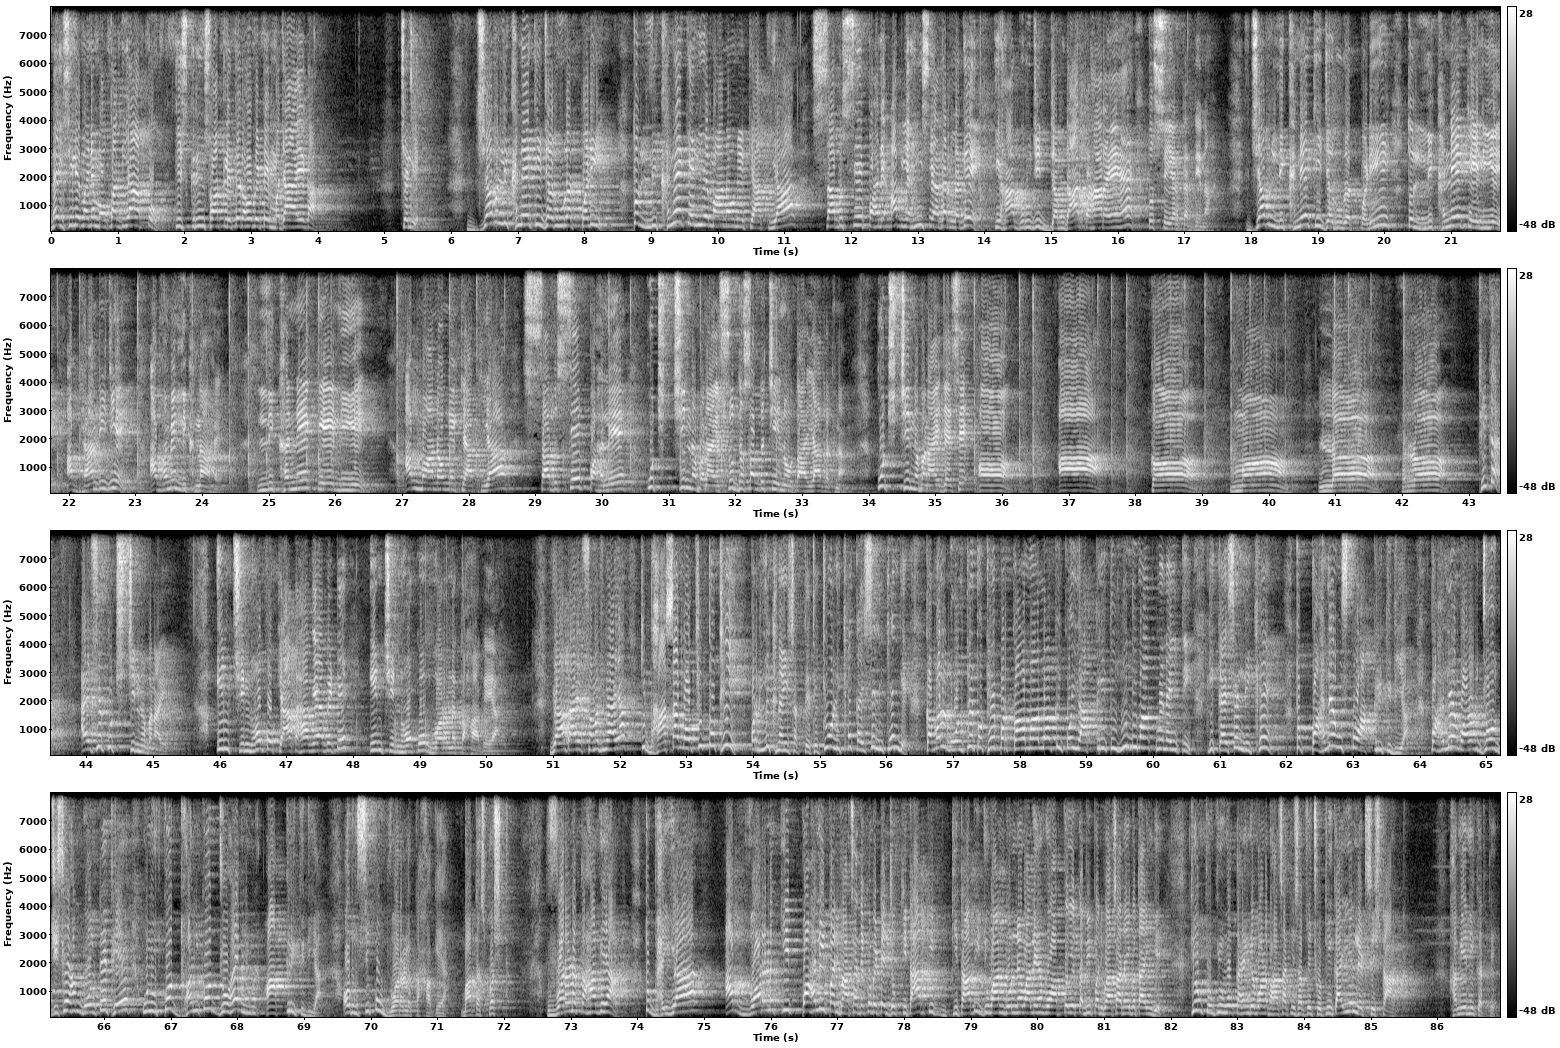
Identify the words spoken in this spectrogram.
नहीं इसीलिए मैंने मौका दिया आपको कि स्क्रीनशॉट लेते रहो बेटे, मज़ा आएगा। चलिए, जब लिखने की ज़रूरत पड़ी तो लिखने के लिए मानव ने क्या किया? सबसे पहले, अब यहीं से अगर लगे कि हाँ, गुरुजी जमदार पढ़ा रहे हैं तो शेयर कर देना। जब लिखने की ज़रूरत पड़ी तो लिखने के लिए, अब ध्यान दीजिए, अब हमें लिखना है। लिखने के लिए अब मानव ने क्या किया? सबसे पहले कुछ चिन्ह बनाए। शुद्ध शब्द चिन्ह होता है, याद रखना। कुछ चिन्ह बनाए, जैसे अ, आ, क, म, ल, र, ठीक है? ऐसे कुछ चिन्ह बनाए। इन चिन्हों को क्या कहा गया बेटे? इन चिन्हों को वर्ण कहा गया। याद आया, समझ में आया कि भाषा मौखिक तो थी, पर लिख नहीं सकते थे। क्यों लिखे? कैसे लिखेंगे? कमल बोलते तो थे, पर कमला की कोई आकृति ही दिमाग में नहीं थी। कि कैसे लिखें? तो पहले उसको आकृति दिया। पहले वर्ण जो जिसे हम बोलते थे, उन उसको ध्वनि को जो है, आकृति दिया और उसी को वर्ण कहा गया। बात स्पष्ट? वर्ण कहा गया। तो भैया अब वर्ण की पहली परिभाषा, देखो बेटे, जो किताब की, किताबी ज़ुबान बोलने वाले हैं, वो आपको ये कभी परिभाषा नहीं बताएँगे। क्यों? क्योंकि वो कहेंगे, वर्ण भाषा की सबसे छोटी इकाई है लेट्स स्टार्ट हम ये नहीं करते।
